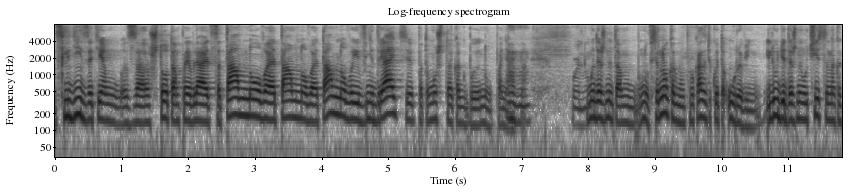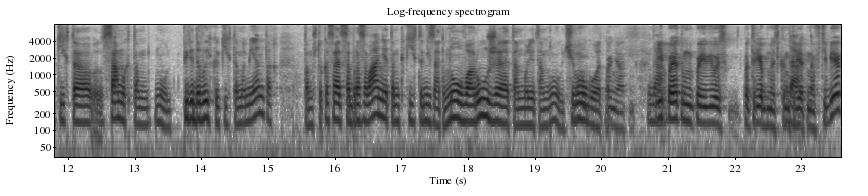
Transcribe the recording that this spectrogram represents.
следить за тем, за что там появляется там новое, там новое, там новое и внедрять, потому что как бы, ну, понятно. Угу. Мы должны там, ну, все равно как бы показывать какой-то уровень. И люди должны учиться на каких-то самых там, ну, передовых каких-то моментах, там, что касается образования, там, каких-то, не знаю, там, нового оружия, там, или там, ну, чего ну, угодно. Понятно. Да. И поэтому появилась потребность конкретно да. в тебе,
